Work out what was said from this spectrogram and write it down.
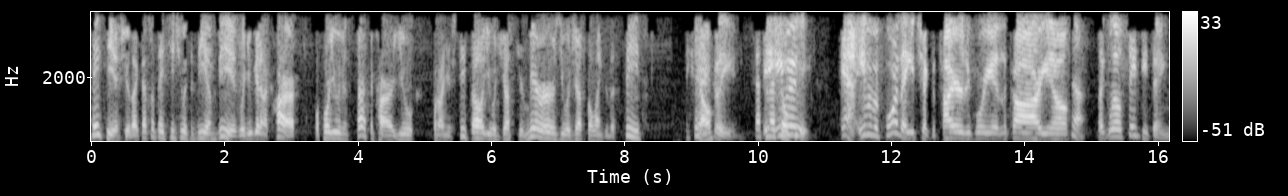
safety issue. Like that's what they teach you at the DMV is when you get in a car, before you even start the car, you put on your seatbelt, you adjust your mirrors, you adjust the length of the seats. You know, exactly. that's an E- SOP. even- Yeah, even before that, you check the tires before you get in the car. You know, yeah, like little safety things.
